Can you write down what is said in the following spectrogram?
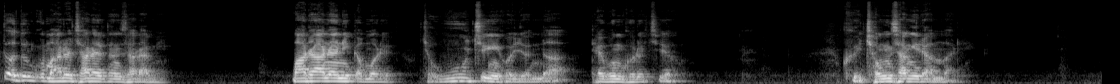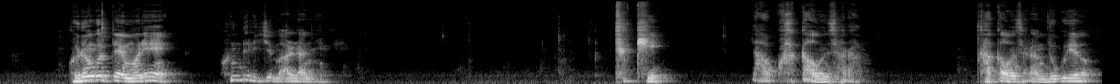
떠들고 말을 잘하던 사람이 말을 안 하니까 뭐래. 저 우울증이 걸렸나? 대부분 그렇지요. 그게 정상이란 말이. 그런 것 때문에 흔들리지 말란 얘기. 특히 나하고 가까운 사람. 가까운 사람 누구요?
